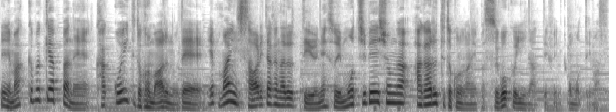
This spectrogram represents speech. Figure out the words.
でね、MacBook やっぱね、かっこいいってところもあるので、やっぱ毎日触りたくなるっていうね、そういうモチベーションが上がるってところがね、やっぱすごくいいなっていうふうに思っています。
